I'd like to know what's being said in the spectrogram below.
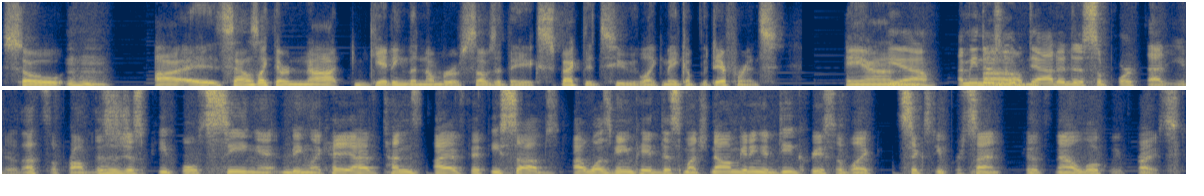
So Mm-hmm. uh, it sounds like they're not getting the number of subs that they expected to like make up the difference. And yeah, I mean, there's no um, data to support that either. That's the problem. This is just people seeing it and being like, "Hey, I have tons. I have 50 subs. I was getting paid this much. Now I'm getting a decrease of like 60 percent because it's now locally priced."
